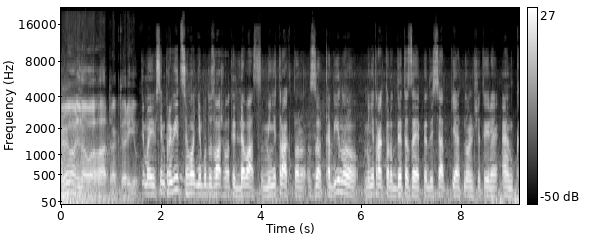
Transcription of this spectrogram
Реальна вага тракторів. Мої всім привіт! Сьогодні буду зважувати для вас міні-трактор з кабіною. Міні-трактор DTZ 5504 НК.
